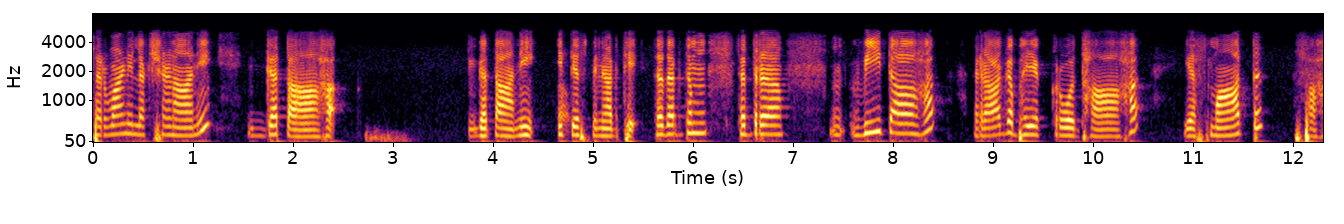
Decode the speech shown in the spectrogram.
सर्वाणि लक्षणानि गताः। गतानि इत्यस्मिन् अर्थे। तदर्थं तत्र वीताः, रागभयक्रोधाः, यस्मात् सः।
